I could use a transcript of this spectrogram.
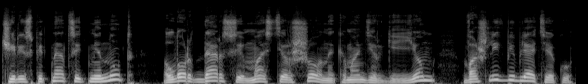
Через 15 минут лорд Дарси, мастер Шон и командир Гийом вошли в библиотеку,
